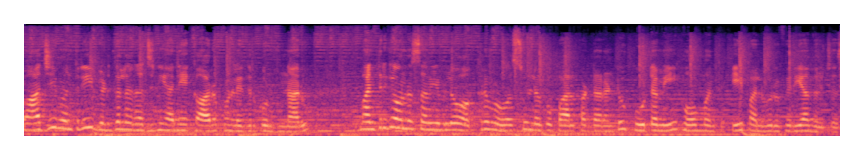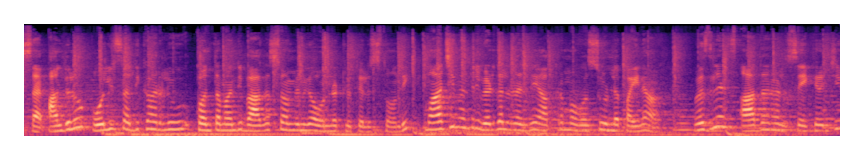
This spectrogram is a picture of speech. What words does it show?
మాజీ మంత్రి విడుదల రజని అనేక ఆరోపణలు ఎదుర్కొంటున్నారు. మంత్రిగా ఉన్న సమయంలో అక్రమ వసూళ్ళకు పాల్పడ్డారంటూ కూటమి హోంమంత్రికి పలువురు ఫిర్యాదులు చేశారు. అందులో పోలీసు అధికారులు కొంతమంది భాగస్వాములుగా ఉన్నట్లు తెలుస్తోంది. మాజీ మంత్రి విడుదల రజని అక్రమ వసూళ్ళపైన విజిలెన్స్ ఆధారాలు సేకరించి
